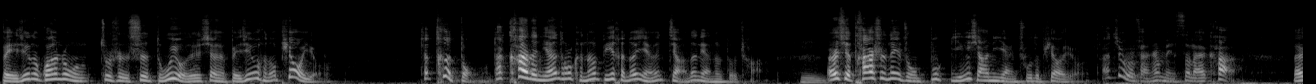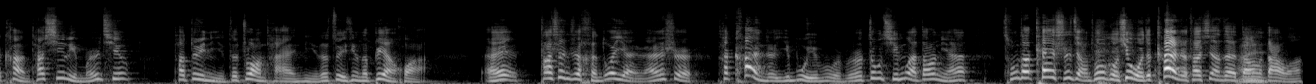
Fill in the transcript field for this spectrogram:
北京的观众就是是独有的现象，北京有很多票友，他特懂，他看的年头可能比很多演员讲的年头都长。嗯，而且他是那种不影响你演出的票友，他就是反正每次来看，来看他心里门儿清，他对你的状态、你的最近的变化，哎，他甚至很多演员是他看着一步一步，比如说周奇墨当年从他开始讲脱口秀，我就看着他现在当了大王，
